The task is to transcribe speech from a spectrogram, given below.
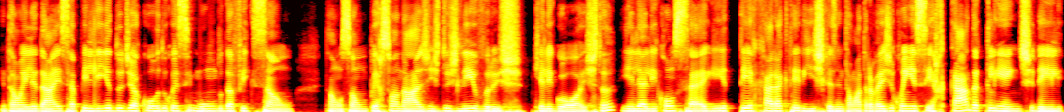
Então, ele dá esse apelido de acordo com esse mundo da ficção. Então, são personagens dos livros que ele gosta e ele ali consegue ter características. Então, através de conhecer cada cliente dele,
